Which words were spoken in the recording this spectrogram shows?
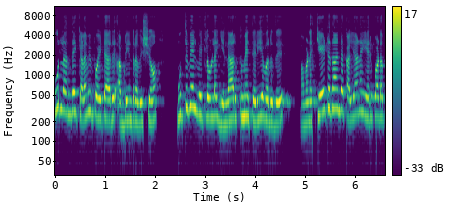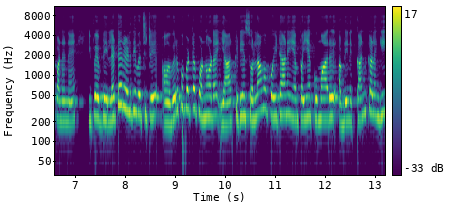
ஊர்லேருந்தே கிளம்பி போயிட்டாரு. அப்படின்ற விஷயம் முத்துவேல் வீட்டில் உள்ள எல்லாருக்குமே தெரிய வருது. அவனை கேட்டு தான் இந்த கல்யாண ஏற்பாடை பண்ணினேன். இப்போ இப்படி லெட்டர் எழுதி வச்சுட்டு அவன் விருப்பப்பட்ட பொண்ணோட யார்கிட்டையும் சொல்லாமல் போயிட்டானே என் பையன் குமார் அப்படின்னு கண் கலங்கி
